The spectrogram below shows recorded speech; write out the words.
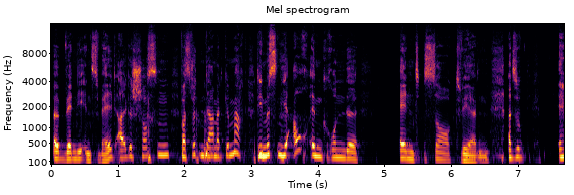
Äh, werden die ins Weltall geschossen? Was wird denn damit gemacht? Die müssen ja auch im Grunde entsorgt werden. Also, äh,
